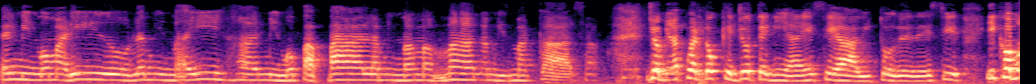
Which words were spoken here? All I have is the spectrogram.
el mismo marido, la misma hija, el mismo papá, la misma mamá, la misma casa. Yo me acuerdo que yo tenía ese hábito de decir, ¿y cómo,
